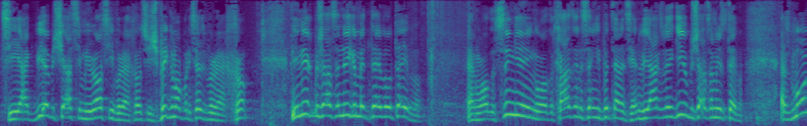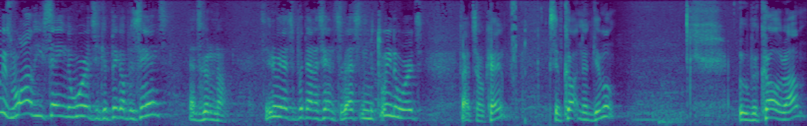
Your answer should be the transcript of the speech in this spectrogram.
So you should pick them up when he says Varecha. And while they're singing, while the chazan is saying, he puts down his hand. As long as while he's saying the words, he can pick up his hands, that's good enough. So don't have to put down his hands to rest in between the words. That's okay. Siv Cotton and Gimel. Ubekol Ram.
